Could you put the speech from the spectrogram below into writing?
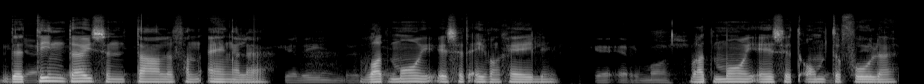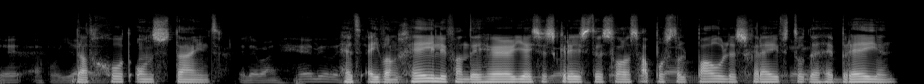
de tienduizendtalen van engelen. Wat mooi is het evangelie. Wat mooi is het om te voelen dat God ons steunt. Het evangelie van de Heer Jezus Christus, zoals apostel Paulus schrijft tot de Hebreeën.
